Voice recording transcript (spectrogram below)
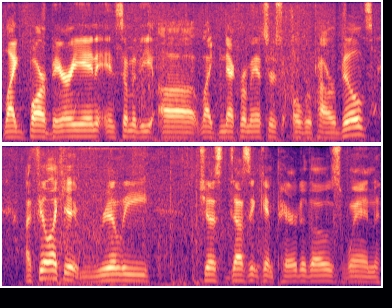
like Barbarian and some of the uh, like Necromancer's overpower builds. I feel like it really just doesn't compare to those when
